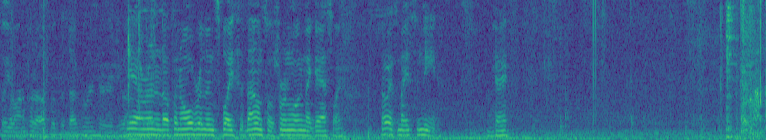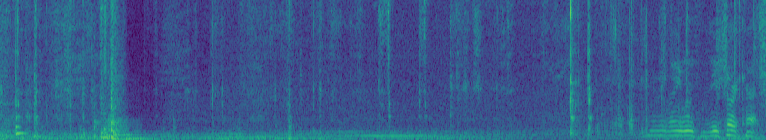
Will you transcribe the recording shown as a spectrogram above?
So you want to put it up with the ductwork, or do you want? Yeah, run it up and over and then splice it down so it's running along that gas line. So it's nice and neat. Okay? Everybody wants to do shortcuts.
